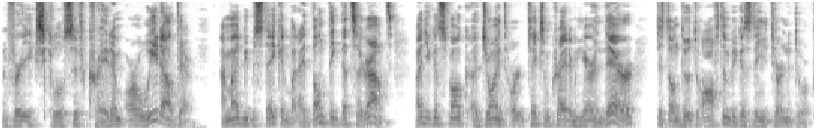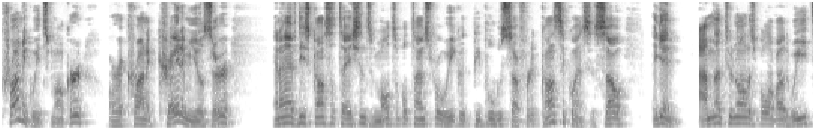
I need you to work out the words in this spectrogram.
and very exclusive kratom or weed out there? I might be mistaken, but I don't think that's around. Right? You can smoke a joint or take some kratom here and there. Just don't do it too often because then you turn into a chronic weed smoker or a chronic kratom user. And I have these consultations multiple times per week with people who suffer the consequences. So again, I'm not too knowledgeable about weed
